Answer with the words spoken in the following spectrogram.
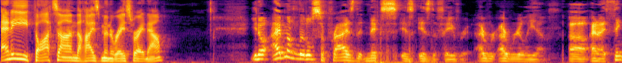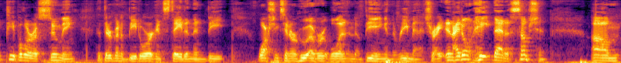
any thoughts on the Heisman race right now? You know, I'm a little surprised that Nix is is the favorite. I, I really am, uh, and I think people are assuming that they're going to beat Oregon State and then beat Washington or whoever it will end up being in the rematch, right? And I don't hate that assumption. Um,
